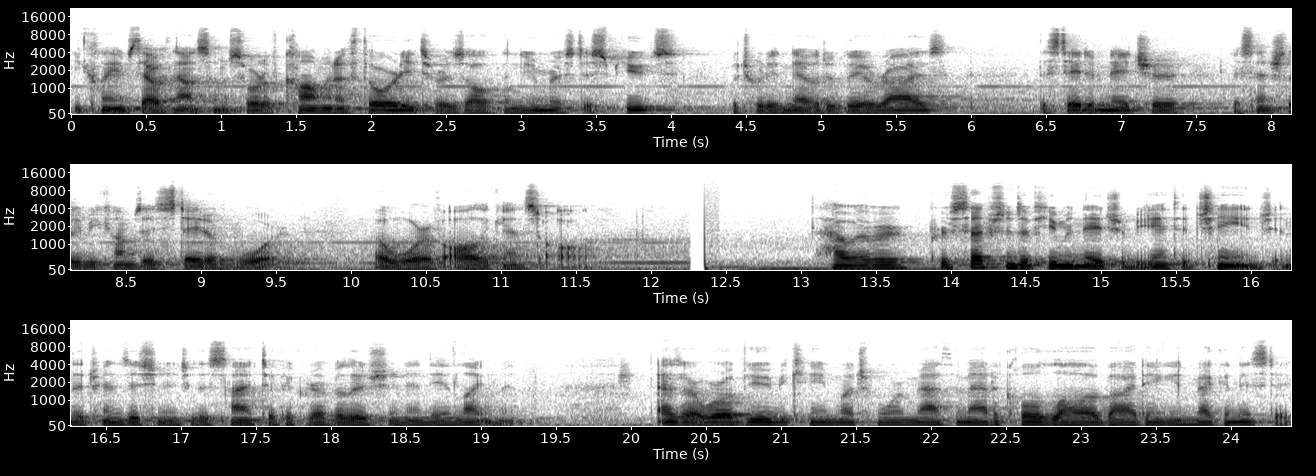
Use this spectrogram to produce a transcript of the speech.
He claims that without some sort of common authority to resolve the numerous disputes which would inevitably arise, the state of nature essentially becomes a state of war, a war of all against all. However, perceptions of human nature began to change in the transition into the scientific revolution and the Enlightenment. As our worldview became much more mathematical, law abiding, and mechanistic,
